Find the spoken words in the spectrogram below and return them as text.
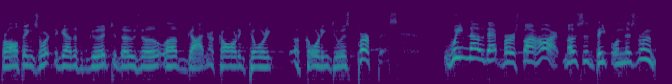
For all things work together for good to those who love God and are called according to his purpose. We know that verse by heart, most of the people in this room.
